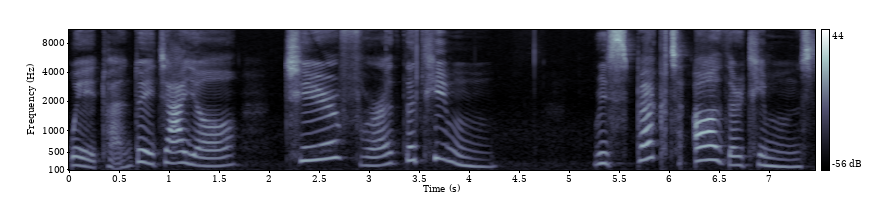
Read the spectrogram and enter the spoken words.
为团队加油。Cheer for the team. Respect other teams.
